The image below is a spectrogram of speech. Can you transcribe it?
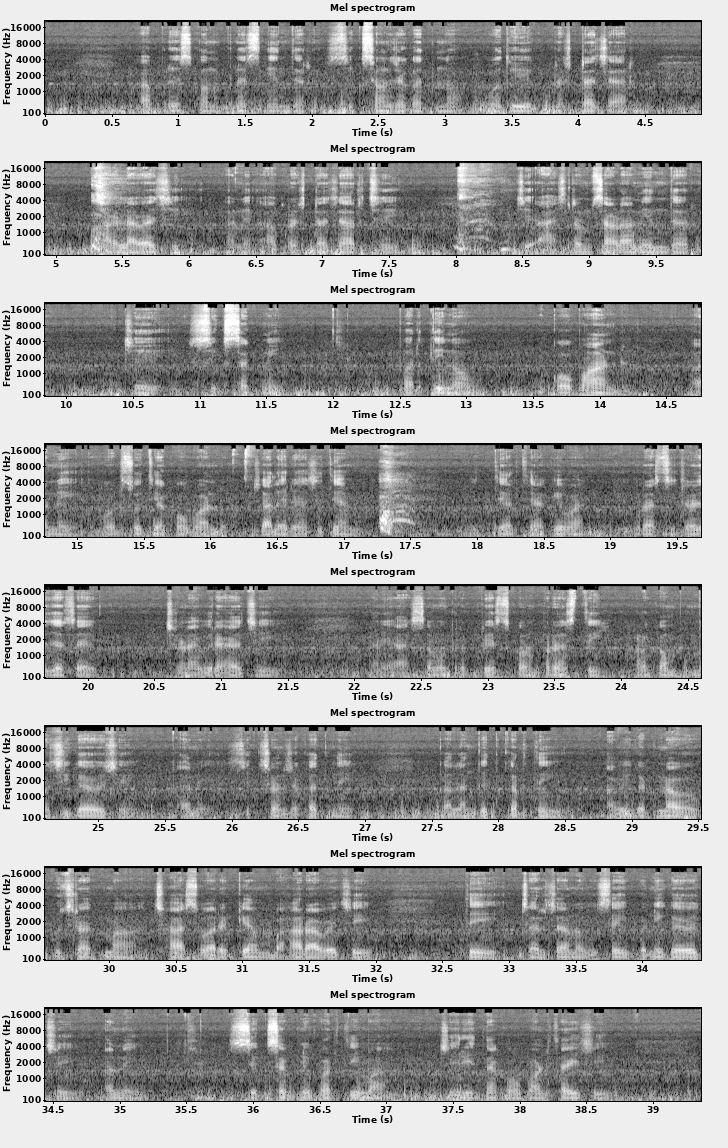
આ પ્રેસ કોન્ફરન્સની અંદર શિક્ષણ જગતનો વધુ એક ભ્રષ્ટાચાર બહાર લાવ્યા છે અને આ ભ્રષ્ટાચાર છે જે આશ્રમ શાળાની અંદર જે શિક્ષકની ભરતીનો કૌભાંડ અને વર્ષોથી આ કૌભાંડ ચાલી રહ્યા છે તેમ વિદ્યાર્થી આગેવાન યુવરાજસિંહ જાડેજા સાહેબ જણાવી રહ્યા છે અને આ સમગ્ર પ્રેસ કોન્ફરન્સથી હડકંપ મચી ગયો છે અને શિક્ષણ જગતને કલંકિત કરતી આવી ઘટનાઓ ગુજરાતમાં છાસવારે કેમ બહાર આવે છે તે ચર્ચાનો વિષય બની ગયો છે અને શિક્ષકની ભરતીમાં જે રીતના કૌભાંડ થાય છે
